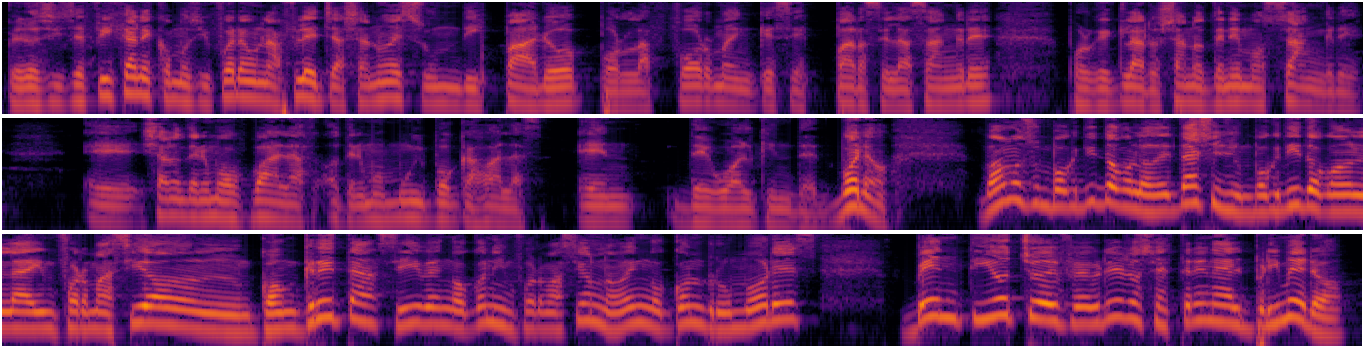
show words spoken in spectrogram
pero si se fijan es como si fuera una flecha, ya no es un disparo por la forma en que se esparce la sangre, porque claro, ya no tenemos sangre. Eh, ya no tenemos balas o tenemos muy pocas balas en The Walking Dead. Bueno, vamos un poquitito con los detalles y un poquitito con la información concreta. Sí, vengo con información, no vengo con rumores. 28 de febrero se estrena el primero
